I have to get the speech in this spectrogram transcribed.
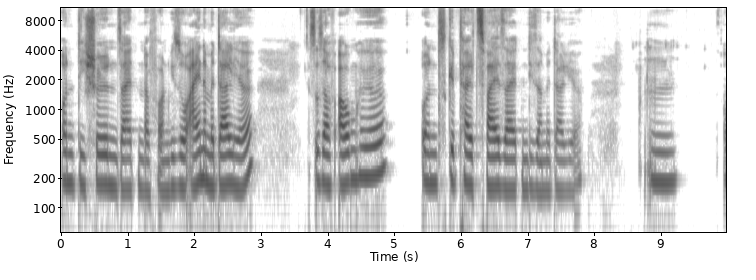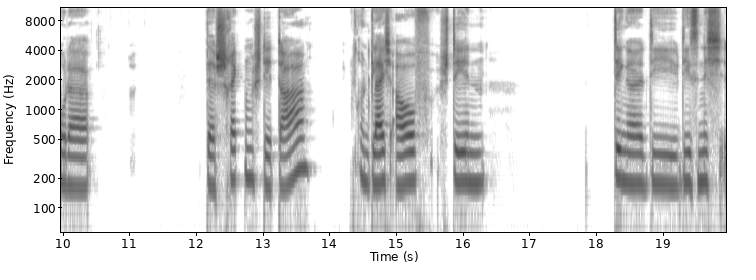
und die schönen Seiten davon, wie so eine Medaille, es ist auf Augenhöhe und es gibt halt zwei Seiten dieser Medaille. Mm. Oder der Schrecken steht da und gleich auf stehen Dinge, die, die es nicht,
